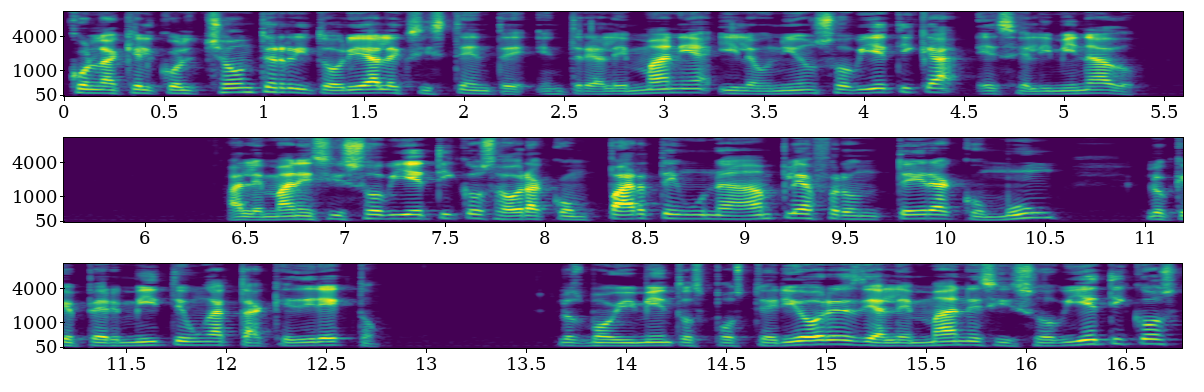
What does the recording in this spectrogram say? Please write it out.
con la que el colchón territorial existente entre Alemania y la Unión Soviética es eliminado. Alemanes y soviéticos ahora comparten una amplia frontera común, lo que permite un ataque directo. Los movimientos posteriores de alemanes y soviéticos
